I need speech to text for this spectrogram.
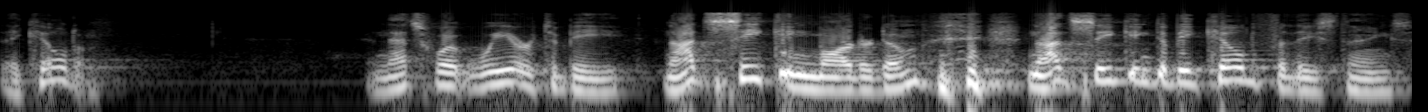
they killed him. And that's what we are to be, not seeking martyrdom, not seeking to be killed for these things,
